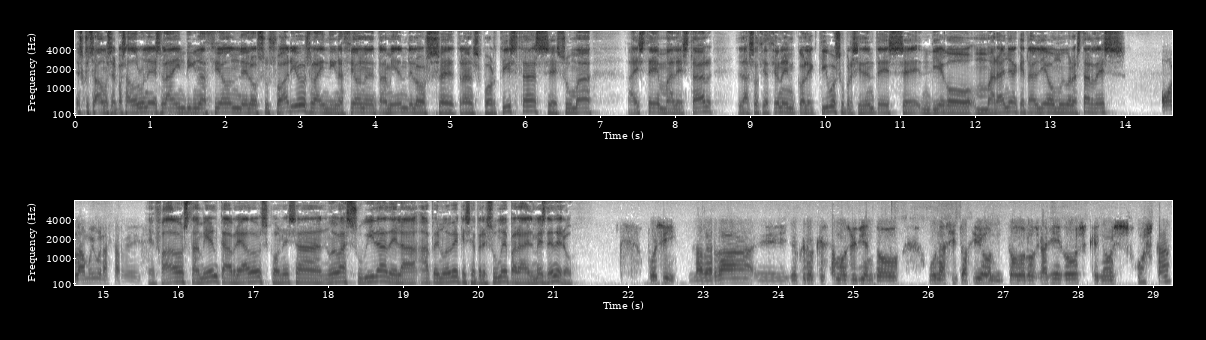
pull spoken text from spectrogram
Escuchábamos el pasado lunes la indignación de los usuarios, la indignación eh, también de los eh, transportistas. Se suma a este malestar la asociación en colectivo. Su presidente es eh, Diego Maraña. ¿Qué tal, Diego? Muy buenas tardes. Hola, muy buenas tardes. Enfadados también, cabreados con esa nueva subida de la AP9 que se presume para el mes de enero. Pues sí, la verdad, eh, yo creo que estamos viviendo una situación todos los gallegos que no es justa,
